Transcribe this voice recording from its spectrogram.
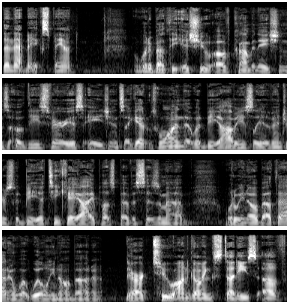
then that may expand. What about the issue of combinations of these various agents? I guess one that would be obviously of interest would be a TKI plus bevacizumab. What do we know about that, and what will we know about it? There are two ongoing studies of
